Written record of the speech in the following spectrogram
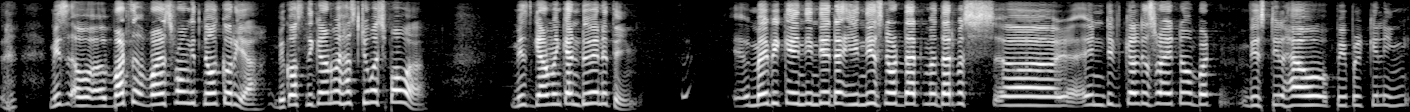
means uh, what's what's wrong with north korea because the government has too much power means government can do anything Uh, maybe in India, India is not that much, that much uh, in difficulties right now, but we still have people killing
